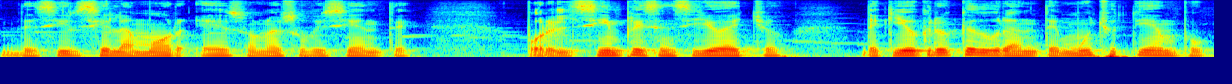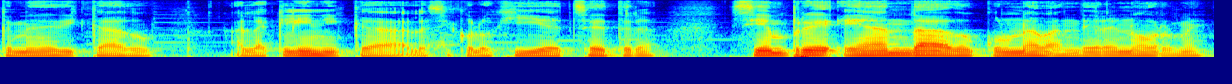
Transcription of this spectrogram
decir si el amor es o no es suficiente, por el simple y sencillo hecho de que yo creo que durante mucho tiempo que me he dedicado a la clínica, a la psicología, etc., siempre he andado con una bandera enorme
